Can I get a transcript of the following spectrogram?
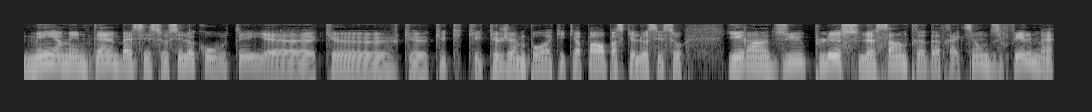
Mais en même temps, ben c'est ça. C'est le côté euh, que, que, que, que, j'aime pas à quelque part parce que là, c'est ça. Il est rendu plus le centre d'attraction du film.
